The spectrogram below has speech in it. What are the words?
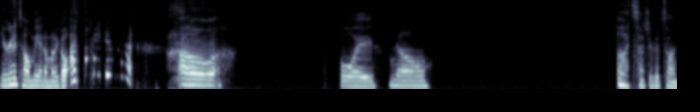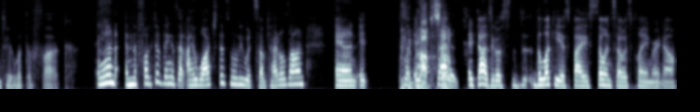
You're gonna tell me, and I'm gonna go. I fucking did that. Oh boy, no. Oh, it's such a good song too. What the fuck? And and the fucked up thing is that I watched this movie with subtitles on, and it it, it pops says, up. It does. It goes the luckiest by so and so is playing right now.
